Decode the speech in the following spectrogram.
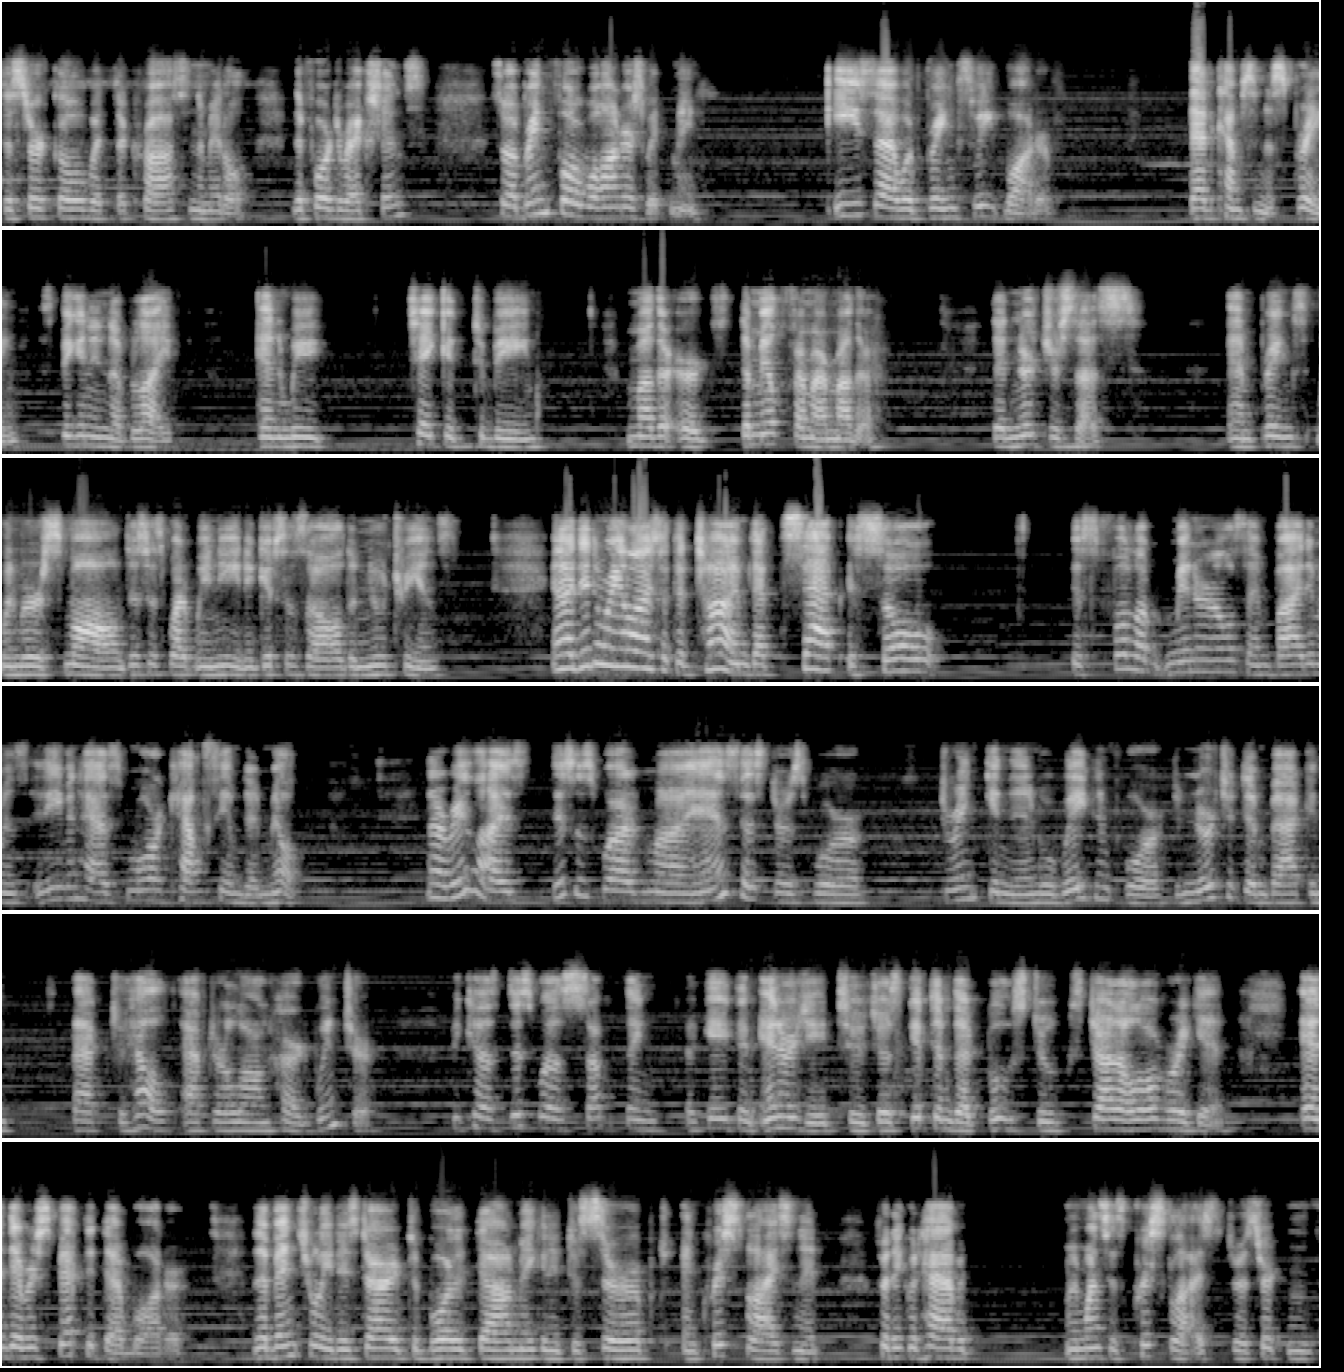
the circle with the cross in the middle, the four directions. So I bring four waters with me. I would bring sweet water. That comes in the spring, it's beginning of life. And we take it to be Mother Earth, the milk from our mother that nurtures us and brings, when we're small, this is what we need. It gives us all the nutrients. And I didn't realize at the time that sap is so, is full of minerals and vitamins. It even has more calcium than milk. And I realized this is what my ancestors were drinking and were waiting for to nurture them back and back to health after a long, hard winter. Because this was something that gave them energy to just give them that boost to start all over again. And they respected that water. And eventually they started to boil it down, making it to syrup and crystallizing it so they could have it. And once it's crystallized to a certain,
